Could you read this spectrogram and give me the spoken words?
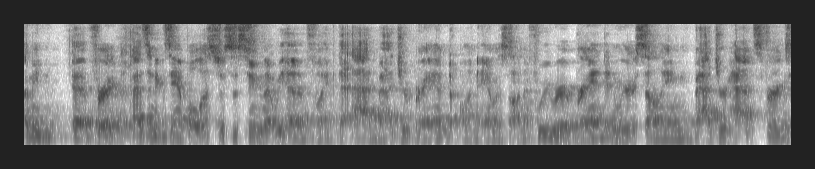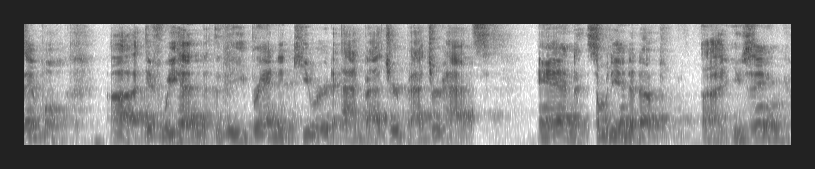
I mean, uh, for as an example, let's just assume that we have like the Ad Badger brand on Amazon. If we were a brand and we were selling Badger hats, for example, uh, if we had the branded keyword Ad Badger Badger hats, and somebody ended up uh, using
